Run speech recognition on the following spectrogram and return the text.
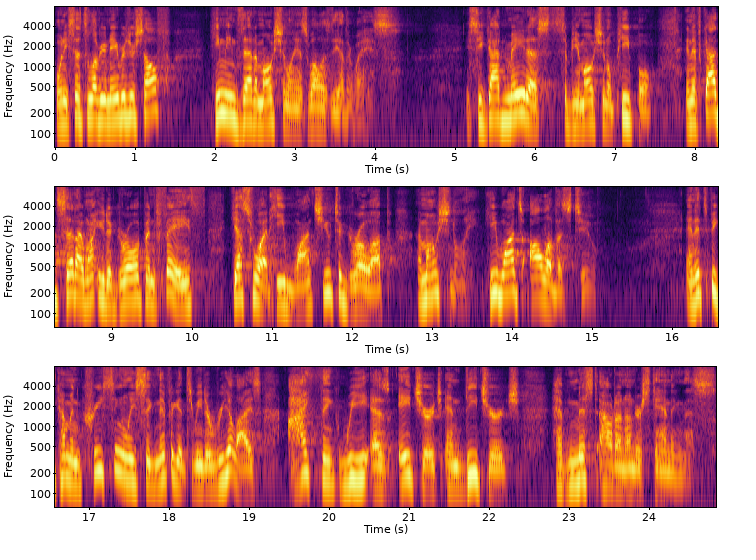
When he says to love your neighbors yourself, he means that emotionally as well as the other ways. You see, God made us to be emotional people. And if God said, I want you to grow up in faith, guess what? He wants you to grow up emotionally. He wants all of us to. And it's become increasingly significant to me to realize I think we as a church and the church have missed out on understanding this.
